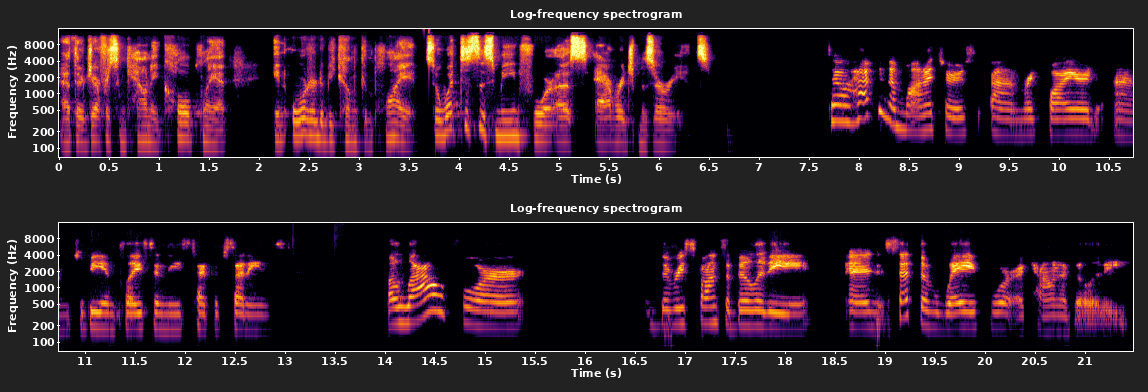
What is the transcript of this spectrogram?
at their Jefferson County coal plant in order to become compliant. So, what does this mean for us average Missourians? So, having the monitors um, required um, to be in place in these type of settings allow for the responsibility and set the way for accountability.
